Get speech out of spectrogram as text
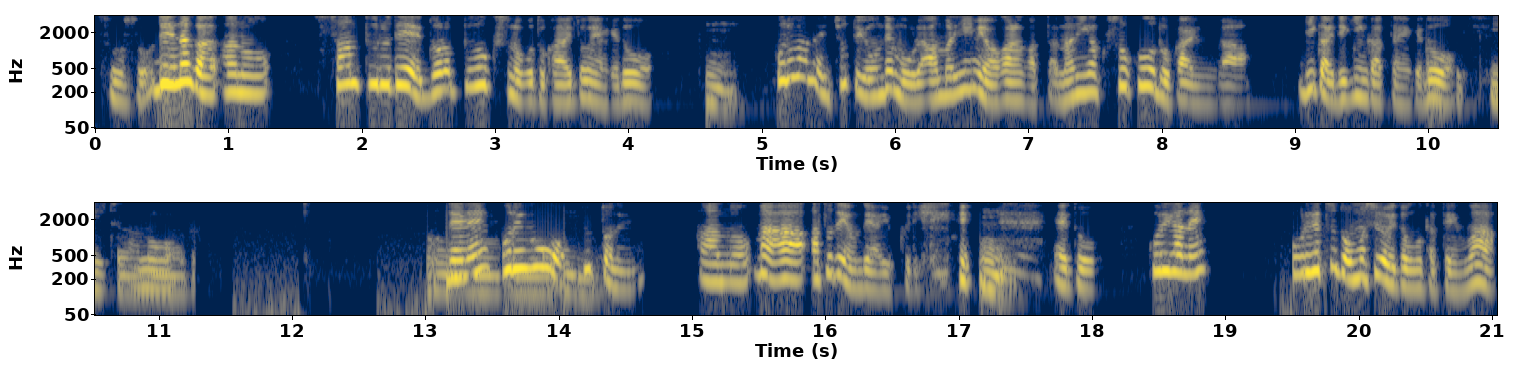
そうそう。で、なんか、あの、サンプルで Dropbox のこと書いとんやけど、うん。これはね、ちょっと読んでも俺あんまり意味わからなかった。何がクソコードかいうんが理解できんかったんやけど、あのでね、これをちょっとね、あの、まあ、あ後で読んでや、ゆっくり。うん。えっと、これがね、俺がちょっと面白いと思った点は、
